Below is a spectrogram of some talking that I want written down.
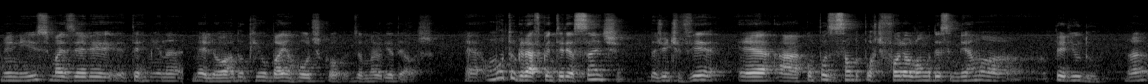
no início, mas ele termina melhor do que o buy and hold da maioria delas. É, um outro gráfico interessante da gente ver é a composição do portfólio ao longo desse mesmo período, né?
